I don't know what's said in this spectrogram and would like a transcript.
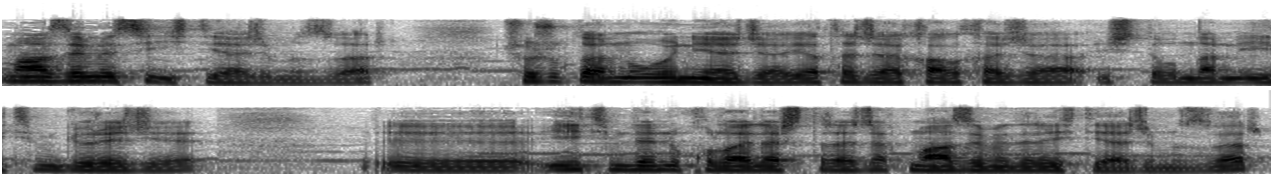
malzemesi ihtiyacımız var. Çocukların oynayacağı, yatacağı, kalkacağı, işte onların eğitim göreceği, e, eğitimlerini kolaylaştıracak malzemelere ihtiyacımız var.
